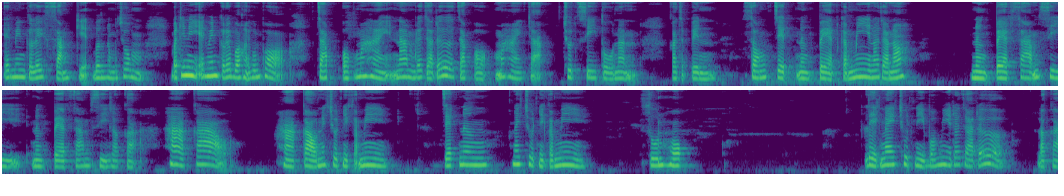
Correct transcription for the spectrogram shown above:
แอดมินก็เลยสังเกตเบิงท่านผู้ชมบัดที่นี่แอดมินก็เลยบอกให้คุณพ่อจับออกมาให้นํเด้จ้าเด้อจับออกมาให้จากชุดซีตัวนั่นก็จะเป็นสองเจ็ดหนึ่งแปดกับมีเนาะจ้าเนาะหนึ่งแปดสามสี่หนึ่งแปดสามสี่แล้วก็ห้าเก้าหาเก่าในชุดนี้ก็มีเจ็ดหนึ่งในชุดนี้ก็มี ศูนย์หกเลขในชุดนี้บ่มีเด้อจ้าเด้อแล้วก็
